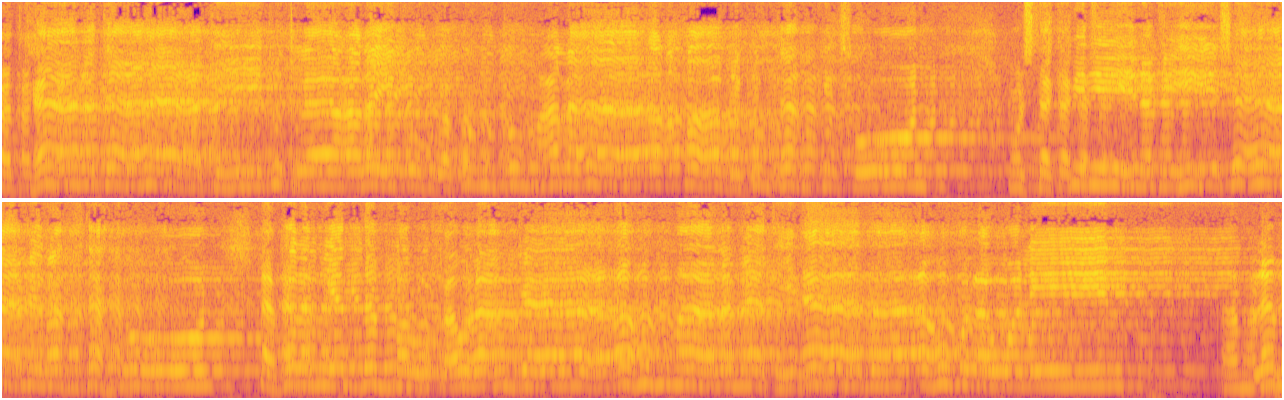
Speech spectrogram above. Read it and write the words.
قد كانت آياتي تتلى عليكم وكنتم على أعقابكم تنكصون مستكبرين به سامرا تهجرون. أفلم يدبروا قول أم جاءهم ما لم يأت آباءهم الأولين. أم لم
